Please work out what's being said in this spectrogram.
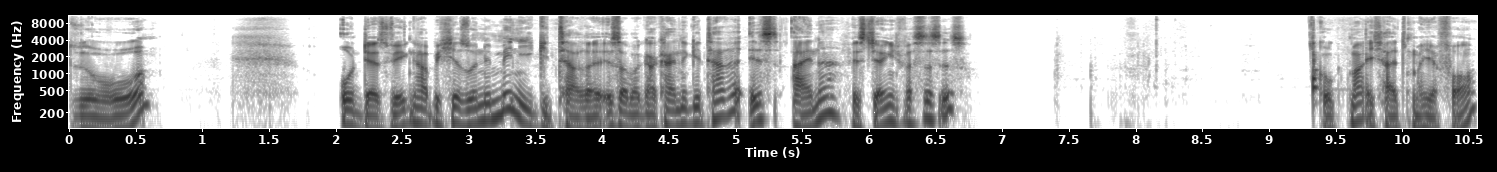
So. Und deswegen habe ich hier so eine Mini-Gitarre. Ist aber gar keine Gitarre, ist eine. Wisst ihr eigentlich, was das ist? Guckt mal, ich halte es mal hier vor,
